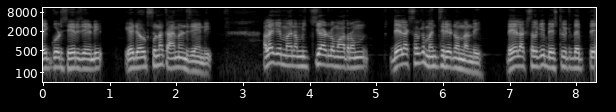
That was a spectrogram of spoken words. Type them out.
లైక్ కూడా షేర్ చేయండి. ఏ డౌట్స్ ఉన్నా కామెంట్ చేయండి. అలాగే మన మిర్చి యార్డ్లో మాత్రం డేలక్స్లకి మంచి రేట్ ఉందండి. డేలక్స్లకి బెస్ట్లకి తప్పితే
